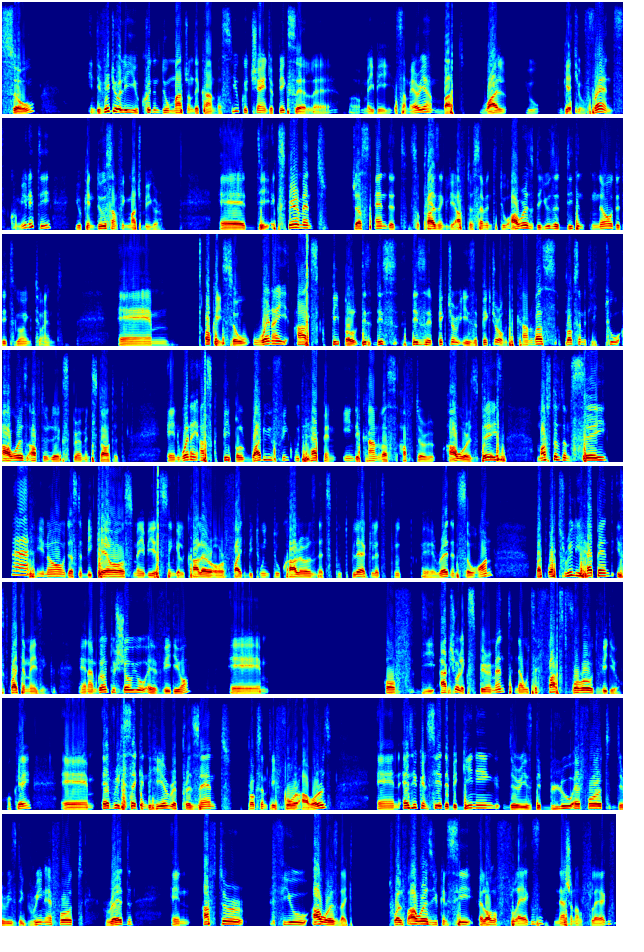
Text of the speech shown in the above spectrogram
So individually, you couldn't do much on the canvas. You could change a pixel, uh, maybe some area, but while you get your friends community, you can do something much bigger. Uh, the experiment just ended surprisingly after 72 hours. The user didn't know that it's going to end. Um, okay, so when I ask people, this, this, this picture is a picture of the canvas approximately two hours after the experiment started. And when I ask people, what do you think would happen in the canvas after hours, days, most of them say eh, you know, just a big chaos, maybe a single color or fight between two colors. Let's put black, let's put uh, red, and so on. But what really happened is quite amazing. And I'm going to show you a video um, of the actual experiment. Now it's a fast forward video, okay? Um, every second here represent approximately four hours. And as you can see at the beginning, there is the blue effort, there is the green effort, red, and after a few hours, like 12 hours, you can see a lot of flags, national flags.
